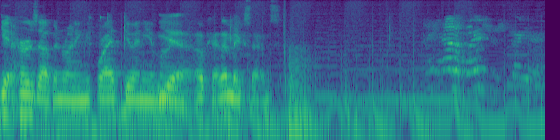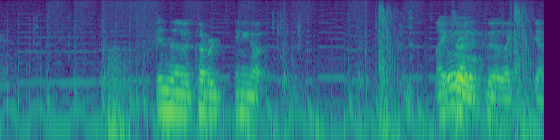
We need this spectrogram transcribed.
get hers up and running before I do any of mine. Yeah. Okay, that makes sense. Hey, Adam, where's your stringer? In the cupboard, hanging up. Like, Oh. sorry, the uh, like, yeah.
